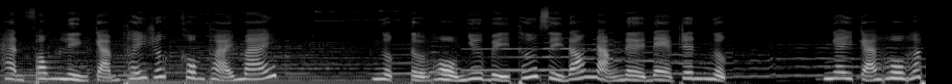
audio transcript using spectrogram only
Hành Phong liền cảm thấy rất không thoải mái. Ngực tự hồ như bị thứ gì đó nặng nề đè trên ngực. Ngay cả hô hấp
